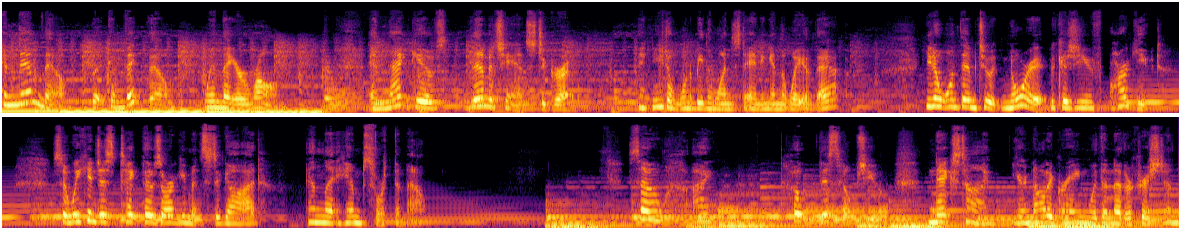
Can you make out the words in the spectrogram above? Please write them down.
condemn them, but convict them when they are wrong. And that gives them a chance to grow. And you don't want to be the one standing in the way of that. You don't want them to ignore it because you've argued. So we can just take those arguments to God and let Him sort them out. So I hope this helps you. Next time you're not agreeing with another Christian,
